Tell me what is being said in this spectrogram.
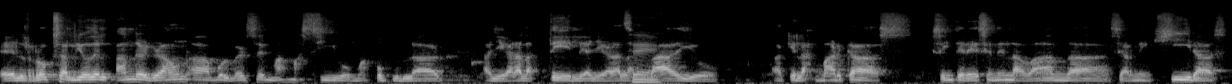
el rock salió del underground a volverse más masivo, más popular, a llegar a la tele, a llegar a la Sí. radio, a que las marcas se interesen en la banda, se armen giras,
